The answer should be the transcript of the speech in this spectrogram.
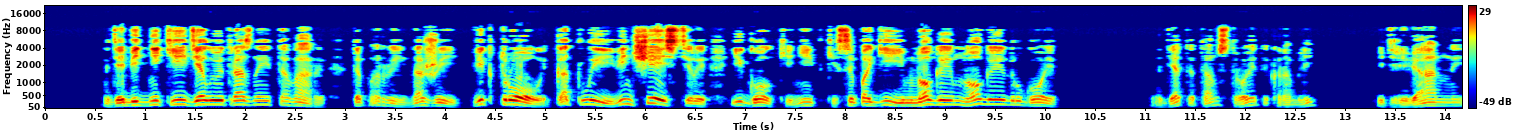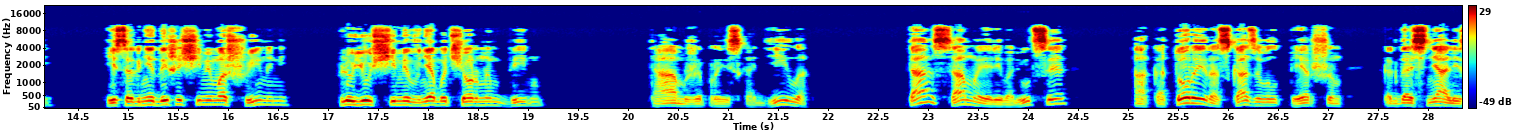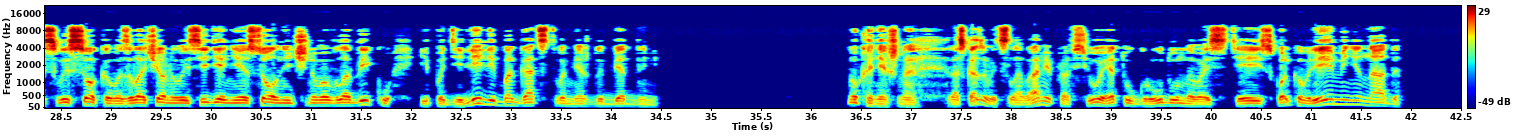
где бедняки делают разные товары — топоры, ножи, виктролы, котлы, винчестеры, иголки, нитки, сапоги и многое-многое другое. Где-то там строят и корабли, и деревянные, и с огнедышащими машинами, плюющими в небо черным дымом. Там же происходила та самая революция, о которой рассказывал Першин, когда сняли с высокого золоченого сиденья солнечного владыку и поделили богатство между бедными. Ну, конечно, рассказывать словами про всю эту груду новостей сколько времени надо.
